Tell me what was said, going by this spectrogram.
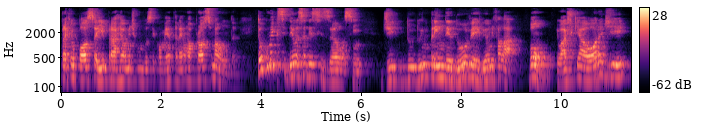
para que eu possa ir para realmente, como você comenta, né, uma próxima onda. Então, como é que se deu essa decisão assim de, do, do empreendedor vergano e falar, bom, eu acho que é a hora de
